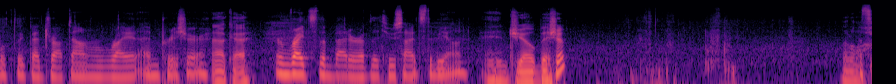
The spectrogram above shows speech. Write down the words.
Looked like that dropped down right. I'm pretty sure. Okay. And right's the better of the two sides to be on. And Joe Bishop. A little That's-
